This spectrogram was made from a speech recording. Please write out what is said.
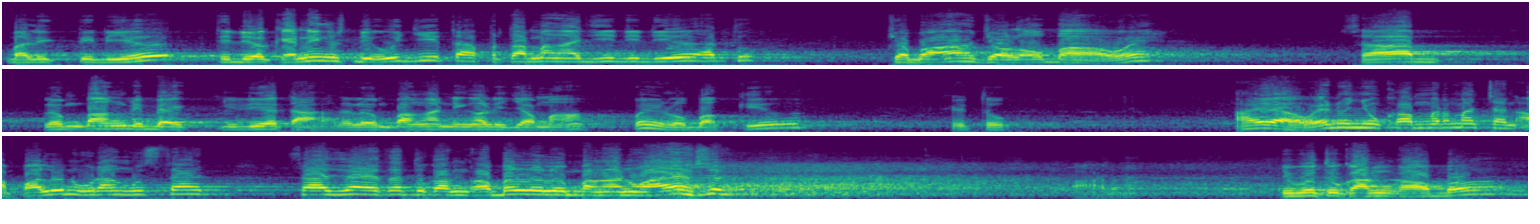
Balik ti dia ti dia kene diuji ta pertama ngaji di dia atuh. Coba ah jaloba weh. Saya lempang di back di dia ta lempangan tinggal di jamaah. Weh loba kieu gitu aya weh nu kamar macan apalun urang ustad saja eta tukang kabel lempangan wae ibu tukang kabel.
